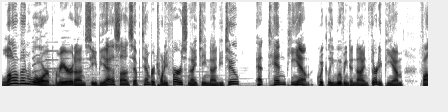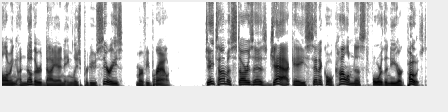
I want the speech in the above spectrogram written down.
Love and War premiered on CBS on September 21st, 1992 at 10 p.m., quickly moving to 9:30 p.m. following another Diane English produced series, Murphy Brown. Jay Thomas stars as Jack, a cynical columnist for the New York Post.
